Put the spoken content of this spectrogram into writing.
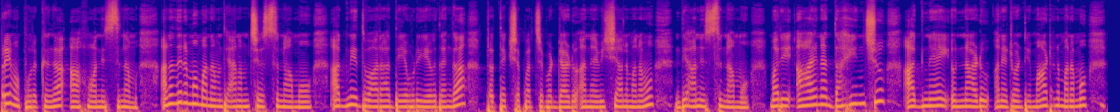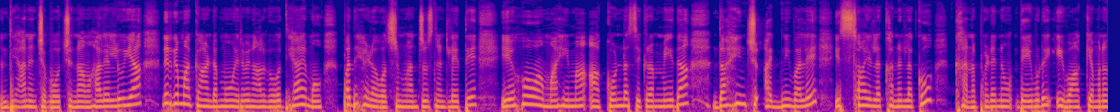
ప్రేమపూర్వకంగా ఆహ్వానిస్తున్నాము అనుదినము మనం ధ్యానం చేస్తున్నాము. అగ్ని ద్వారా దేవుడు ఏ విధంగా ప్రత్యక్షపరచబడ్డాడు అనే విషయాలు మనము ధ్యానిస్తున్నాము. మరి ఆయన దహించు అగ్ని ఉన్నాడు అనేటువంటి మాటను మనము ధ్యానించబోచున్నాము. హలెల్లుయ. నిర్గమకాండము ఇరవై నాలుగో అధ్యాయము పదిహేడవ వచనం చూసినట్లయితే యహో మహిమ ఆ కొండ శిఖరం మీద దహించు అగ్ని వలె ఇస్రాయిల కనులకు కనపడెను. దేవుడు ఈ వాక్యమును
